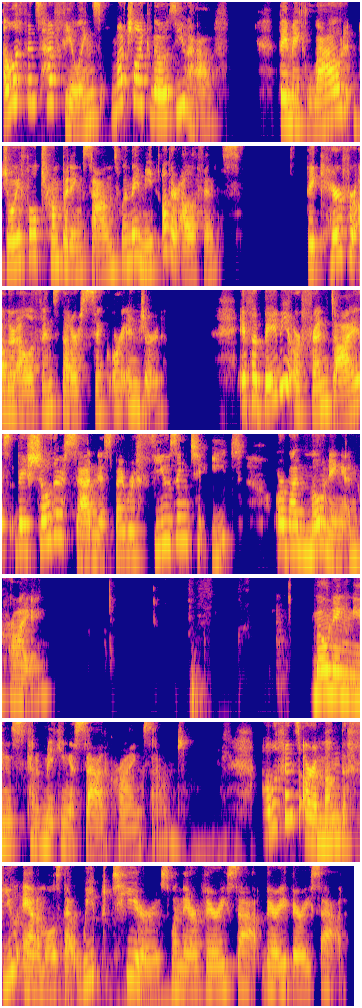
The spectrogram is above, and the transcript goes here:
Elephants have feelings much like those you have. They make loud, joyful trumpeting sounds when they meet other elephants. They care for other elephants that are sick or injured. If a baby or friend dies, they show their sadness by refusing to eat or by moaning and crying. Moaning means kind of making a sad crying sound. Elephants are among the few animals that weep tears when they are very sad, very, very sad.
